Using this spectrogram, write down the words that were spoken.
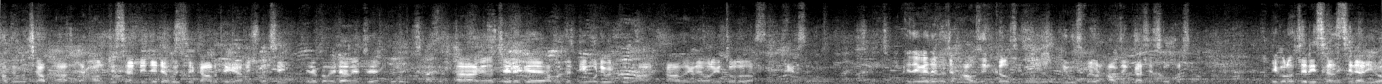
সাথে হচ্ছে আপনার এখন রিসেন্টলি যেটা হয়েছে কানাডা থেকে আমি শুনছি এরকম এটা আমি আহ, আমি হচ্ছে এটাকে আপনাদের ডিমোটিভেট করব না কানাডা থেকে অনেকে চলে যাচ্ছে ঠিক আছে? এই জায়গায় হচ্ছে হাউজিং ক্রাইসিস হিউজ পরিমাণ হাউজিং ক্রাইসিস চলতেছে। এগুলো হচ্ছে রিসেন্ট সিনারিও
